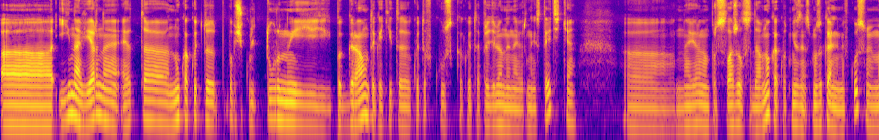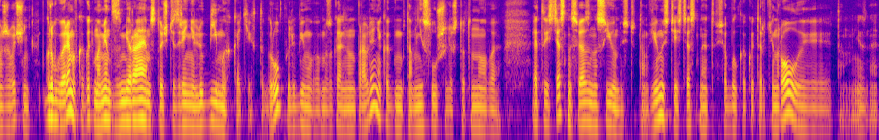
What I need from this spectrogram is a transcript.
и, наверное, это, ну, какой-то общекультурный бэкграунд и какие-то, какой-то вкус какой-то определенной, наверное, эстетики. А, наверное, он просто сложился давно, как вот, не знаю, с музыкальными вкусами. Мы же очень, грубо говоря, мы в какой-то момент замираем с точки зрения любимых каких-то групп любимого музыкального направления, как бы мы там не слушали что-то новое. Это, естественно, связано с юностью. Там в юности, естественно, это все был какой-то рок-н-ролл и, там, не знаю,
